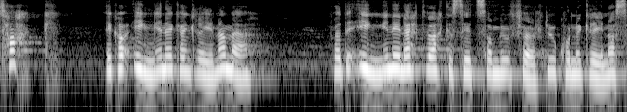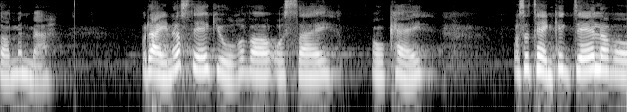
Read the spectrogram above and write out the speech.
takk. Jeg har ingen jeg kan grine med. For det er ingen i nettverket sitt som hun følte hun kunne grine sammen med. Og det eneste jeg gjorde, var å si OK. Og så tenker jeg Del av å,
